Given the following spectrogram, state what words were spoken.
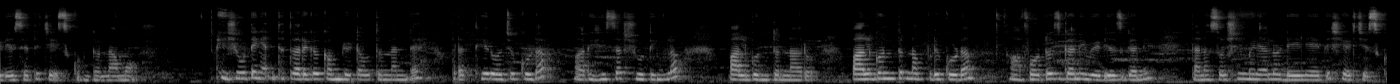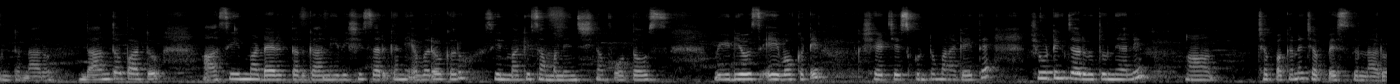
వీడియోస్ అయితే చేసుకుంటున్నాము. ఈ షూటింగ్ ఎంత త్వరగా కంప్లీట్ అవుతుందంటే ప్రతిరోజు కూడా ఆ సార్ షూటింగ్లో పాల్గొంటున్నారు. పాల్గొంటున్నప్పుడు కూడా ఆ ఫొటోస్ కానీ వీడియోస్ కానీ తన సోషల్ మీడియాలో డైలీ అయితే షేర్ చేసుకుంటున్నారు. దాంతోపాటు ఆ సినిమా డైరెక్టర్ కానీ రిషి సార్ కానీ ఎవరో ఒకరు సినిమాకి సంబంధించిన ఫొటోస్ వీడియోస్ ఏవో ఒకటి షేర్ చేసుకుంటూ మనకైతే షూటింగ్ జరుగుతుంది అని చెప్పకనే చెప్పేస్తున్నారు.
